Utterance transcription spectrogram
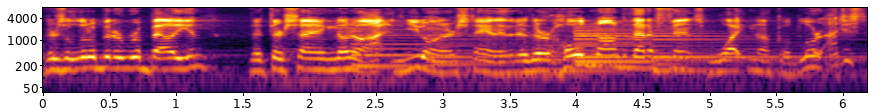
there's a little bit of rebellion that they're saying, no, no, I, you don't understand. And they're, they're holding on to that offense, white knuckled. Lord, I just,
